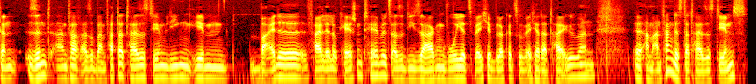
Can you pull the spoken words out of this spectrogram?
dann sind einfach, also beim FAT-Dateisystem liegen eben beide File Allocation Tables, also die sagen, wo jetzt welche Blöcke zu welcher Datei gehören, äh, am Anfang des Dateisystems.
